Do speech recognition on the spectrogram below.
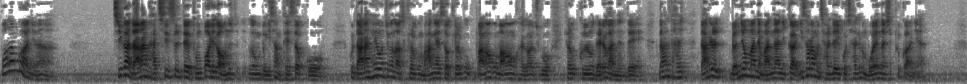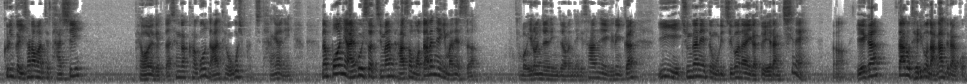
뻔한 거 아니야. 지가 나랑 같이 있을 때 돈벌이가 어느 정도 이상 됐었고, 그리고 나랑 헤어지고 나서 결국 망해서 결국 망하고 망하고 가가지고 결국 글로 내려갔는데, 나를 다시, 나를 몇 년 만에 만나니까 이 사람은 잘 돼 있고 자기는 뭐 했나 싶을 거 아니야. 그러니까 이 사람한테 다시 배워야겠다 생각하고 나한테 오고 싶었지, 당연히. 난 뻔히 알고 있었지만 가서 뭐 다른 얘기만 했어. 뭐 이런저런 저런 얘기 사는 얘기 그러니까 이 중간에 있던 우리 직원 아이가 또 얘랑 친해 어, 얘가 따로 데리고 나가더라고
